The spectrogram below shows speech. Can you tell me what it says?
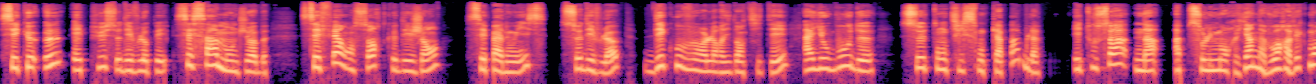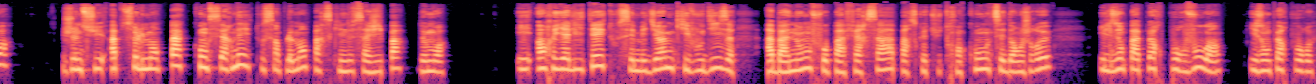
c'est que eux aient pu se développer. C'est ça mon job. C'est faire en sorte que des gens s'épanouissent, se développent, découvrent leur identité, aillent au bout de ce dont ils sont capables. Et tout ça n'a absolument rien à voir avec moi. Je ne suis absolument pas concernée, tout simplement parce qu'il ne s'agit pas de moi. Et en réalité, tous ces médiums qui vous disent Ah bah non, faut pas faire ça parce que tu te rends compte, c'est dangereux, ils n'ont pas peur pour vous, hein. ils ont peur pour eux.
